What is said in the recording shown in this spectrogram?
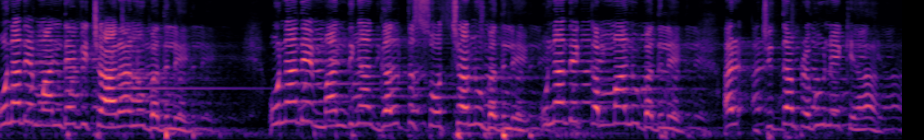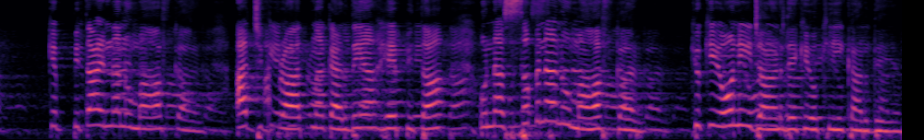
ਉਹਨਾਂ ਦੇ ਮਨ ਦੇ ਵਿਚਾਰਾਂ ਨੂੰ ਬਦਲੇ, ਉਹਨਾਂ ਦੇ ਮਨ ਦੀਆਂ ਗਲਤ ਸੋਚਾਂ ਨੂੰ ਬਦਲੇ, ਉਹਨਾਂ ਦੇ ਕੰਮਾਂ ਨੂੰ ਬਦਲੇ। ਔਰ ਜਿੱਦਾਂ ਪ੍ਰਭੂ ਨੇ ਕਿਹਾ ਕਿ ਪਿਤਾ ਇਹਨਾਂ ਨੂੰ ਮਾਫ ਕਰ। ਅੱਜ ਪ੍ਰਾਰਥਨਾ ਕਰਦੇ ਹਾਂ हे ਪਿਤਾ, ਉਹਨਾਂ ਸਭਨਾਂ ਨੂੰ ਮਾਫ ਕਰ, ਕਿਉਂਕਿ ਉਹ ਨਹੀਂ ਜਾਣਦੇ ਕਿ ਉਹ ਕੀ ਕਰਦੇ ਆ।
